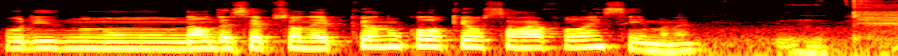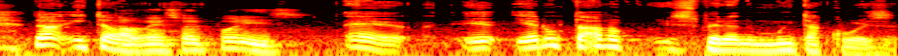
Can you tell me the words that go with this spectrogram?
por isso não, não decepcionei porque eu não coloquei o sarrafo lá em cima, né? Não, então, Talvez foi por isso. É, eu, eu não tava esperando muita coisa.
